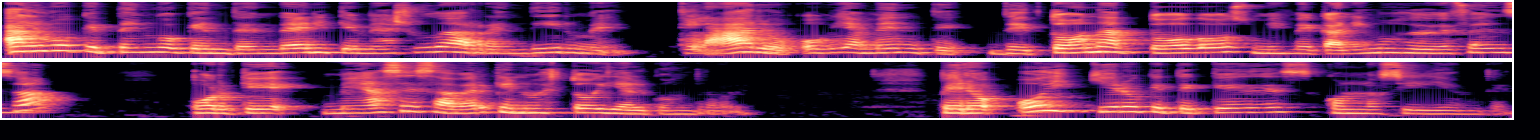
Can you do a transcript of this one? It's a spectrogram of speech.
Algo que tengo que entender y que me ayuda a rendirme, claro, obviamente, detona todos mis mecanismos de defensa porque me hace saber que no estoy al control. Pero hoy quiero que te quedes con lo siguiente.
